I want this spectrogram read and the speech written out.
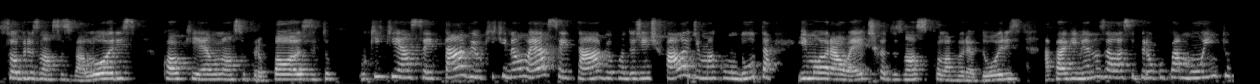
sobre os nossos valores, qual que é o nosso propósito, o que, que é aceitável o que, que não é aceitável quando a gente fala de uma conduta imoral ética dos nossos colaboradores. A Pague Menos, ela se preocupa muito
